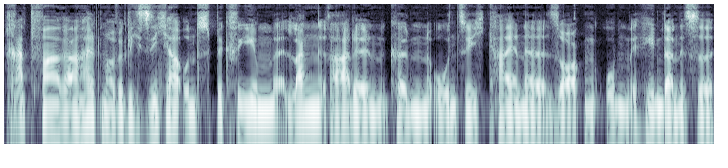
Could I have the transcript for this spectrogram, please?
Radfahrer halt mal wirklich sicher und bequem lang radeln können und sich keine Sorgen um Hindernisse,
